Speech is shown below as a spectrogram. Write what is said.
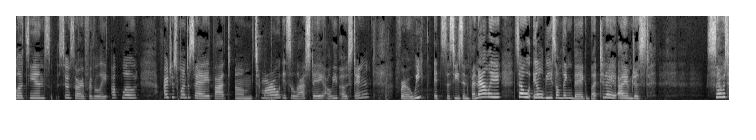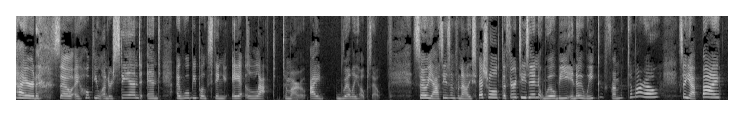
Bloodsians. So sorry for the late upload. I just want to say that um, tomorrow is the last day I'll be posting for a week. It's the season finale, so it'll be something big. But today I am just so tired. So I hope you understand, and I will be posting a lot tomorrow. I really hope so. So, yeah, season finale special. The third season will be in a week from tomorrow. So, yeah, bye.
